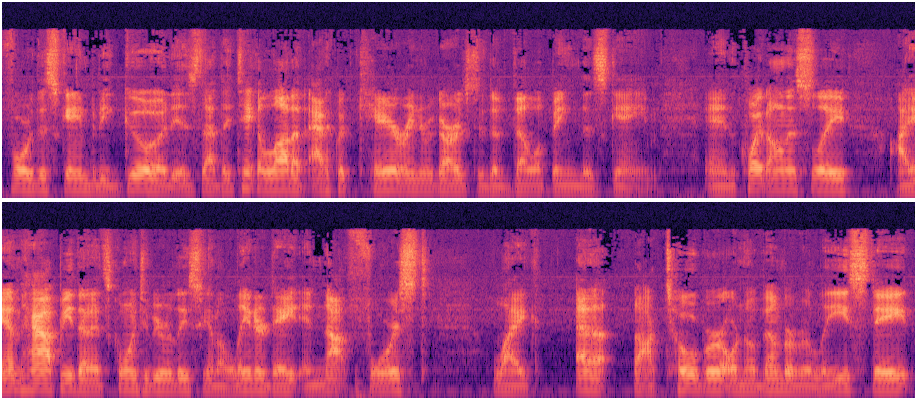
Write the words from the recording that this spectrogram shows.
for this game to be good is that they take a lot of adequate care in regards to developing this game. And quite honestly, I am happy that it's going to be releasing at a later date and not forced like at an October or November release date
